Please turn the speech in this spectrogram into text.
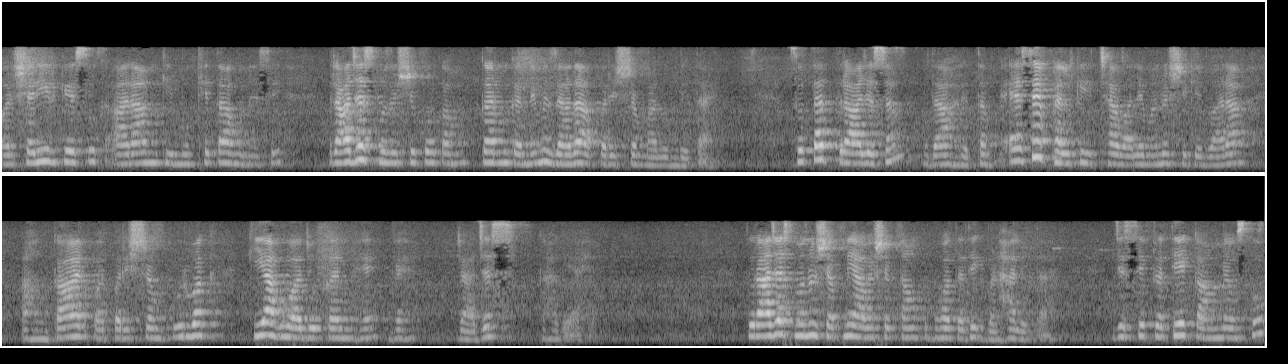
और शरीर के सुख आराम की मुख्यता होने से राजस मनुष्य को कर्म करने में ज़्यादा परिश्रम मालूम देता है। सो तत् राजसम उदाहृतम। ऐसे फल की इच्छा वाले मनुष्य के द्वारा अहंकार और परिश्रम पूर्वक किया हुआ जो कर्म है, वह राजस कहा गया है। तो राजस मनुष्य अपनी आवश्यकताओं को बहुत अधिक बढ़ा लेता है, जिससे प्रत्येक काम में उसको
